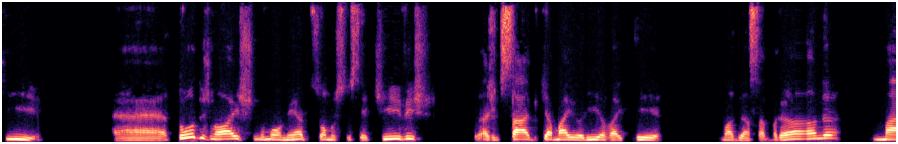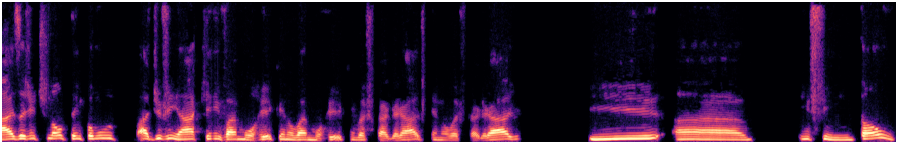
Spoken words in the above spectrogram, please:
que é, todos nós, no momento, somos suscetíveis. A gente sabe que a maioria vai ter uma doença branda, mas a gente não tem como adivinhar quem vai morrer, quem não vai morrer, quem vai ficar grave, quem não vai ficar grave. E, ah, enfim, então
